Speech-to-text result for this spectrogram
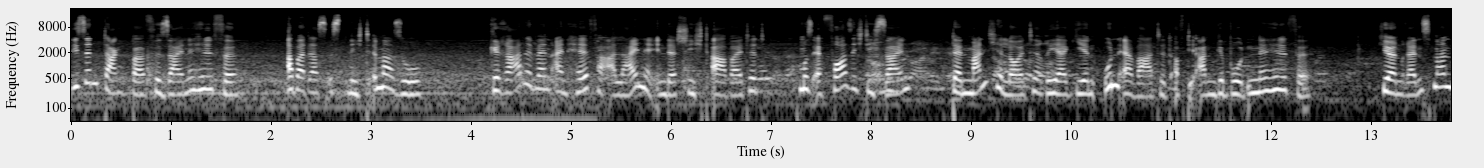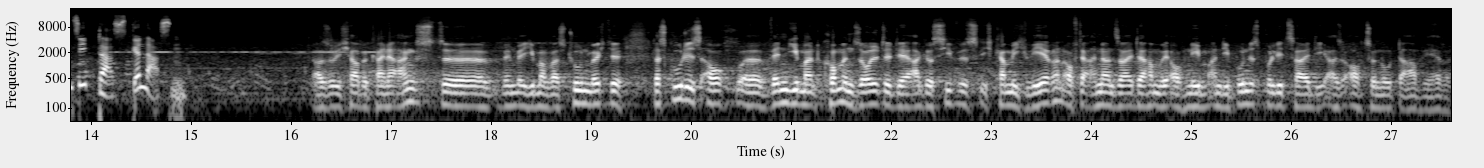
Die sind dankbar für seine Hilfe. Aber das ist nicht immer so. Gerade wenn ein Helfer alleine in der Schicht arbeitet, muss er vorsichtig sein, denn manche Leute reagieren unerwartet auf die angebotene Hilfe. Jörn Renzmann sieht das gelassen. Also ich habe keine Angst, äh, wenn mir jemand was tun möchte. Das Gute ist auch, äh, wenn jemand kommen sollte, der aggressiv ist, ich kann mich wehren. Auf der anderen Seite haben wir auch nebenan die Bundespolizei, die also auch zur Not da wäre.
